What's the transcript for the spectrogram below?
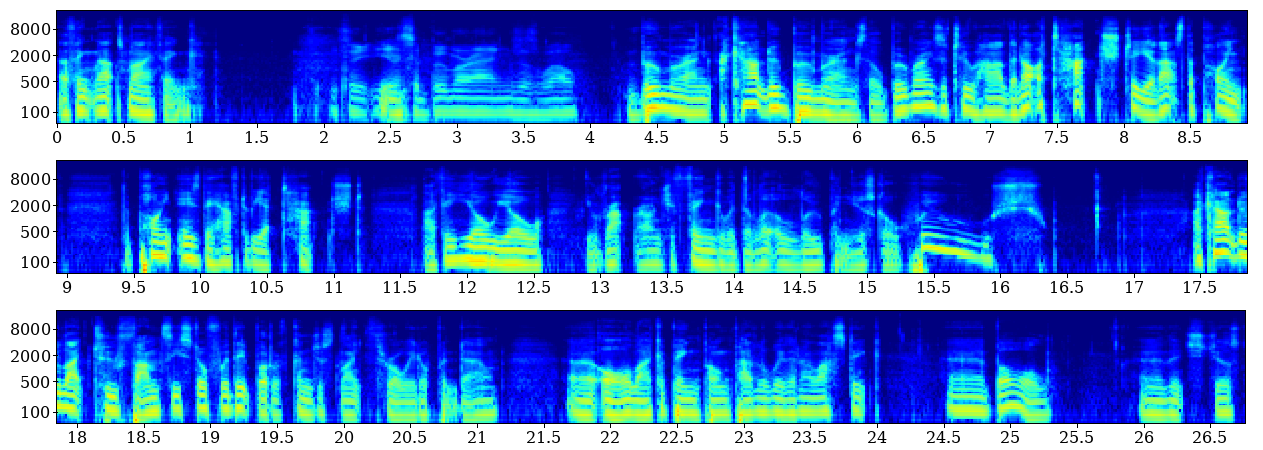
I think that's my thing. So you're into boomerangs as well. Boomerangs. I can't do boomerangs though. Boomerangs are too hard. They're not attached to you. That's the point. The point is they have to be attached. Like a yo-yo, you wrap around your finger with the little loop and you just go whoosh. I can't do like too fancy stuff with it, but I can just like throw it up and down, uh, or like a ping pong paddle with an elastic uh, ball. Uh, that's just.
